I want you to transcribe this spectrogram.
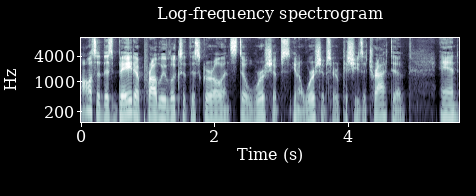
Also, this beta probably looks at this girl and still worships, you know, worships her because she's attractive, and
